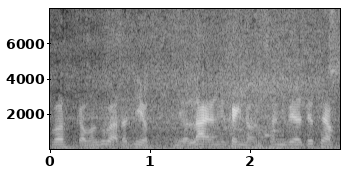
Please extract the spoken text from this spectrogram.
Vâng cảm ơn các bạn rất nhiều. Nhớ like đăng ký kênh đón xem video tiếp theo.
